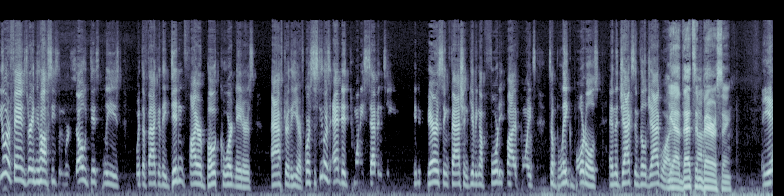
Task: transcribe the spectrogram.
Steeler fans during the offseason were so displeased with the fact that they didn't fire both coordinators after the year. Of course, the Steelers ended 2017 in embarrassing fashion, giving up 45 points to Blake Bortles and the Jacksonville Jaguars. Yeah, that's embarrassing. Yeah,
